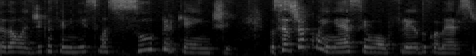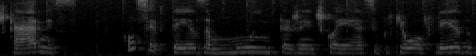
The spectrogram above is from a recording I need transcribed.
para dar uma dica feminíssima super quente. Vocês já conhecem o Alfredo Comércio de Carnes? Com certeza muita gente conhece, porque o Alfredo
